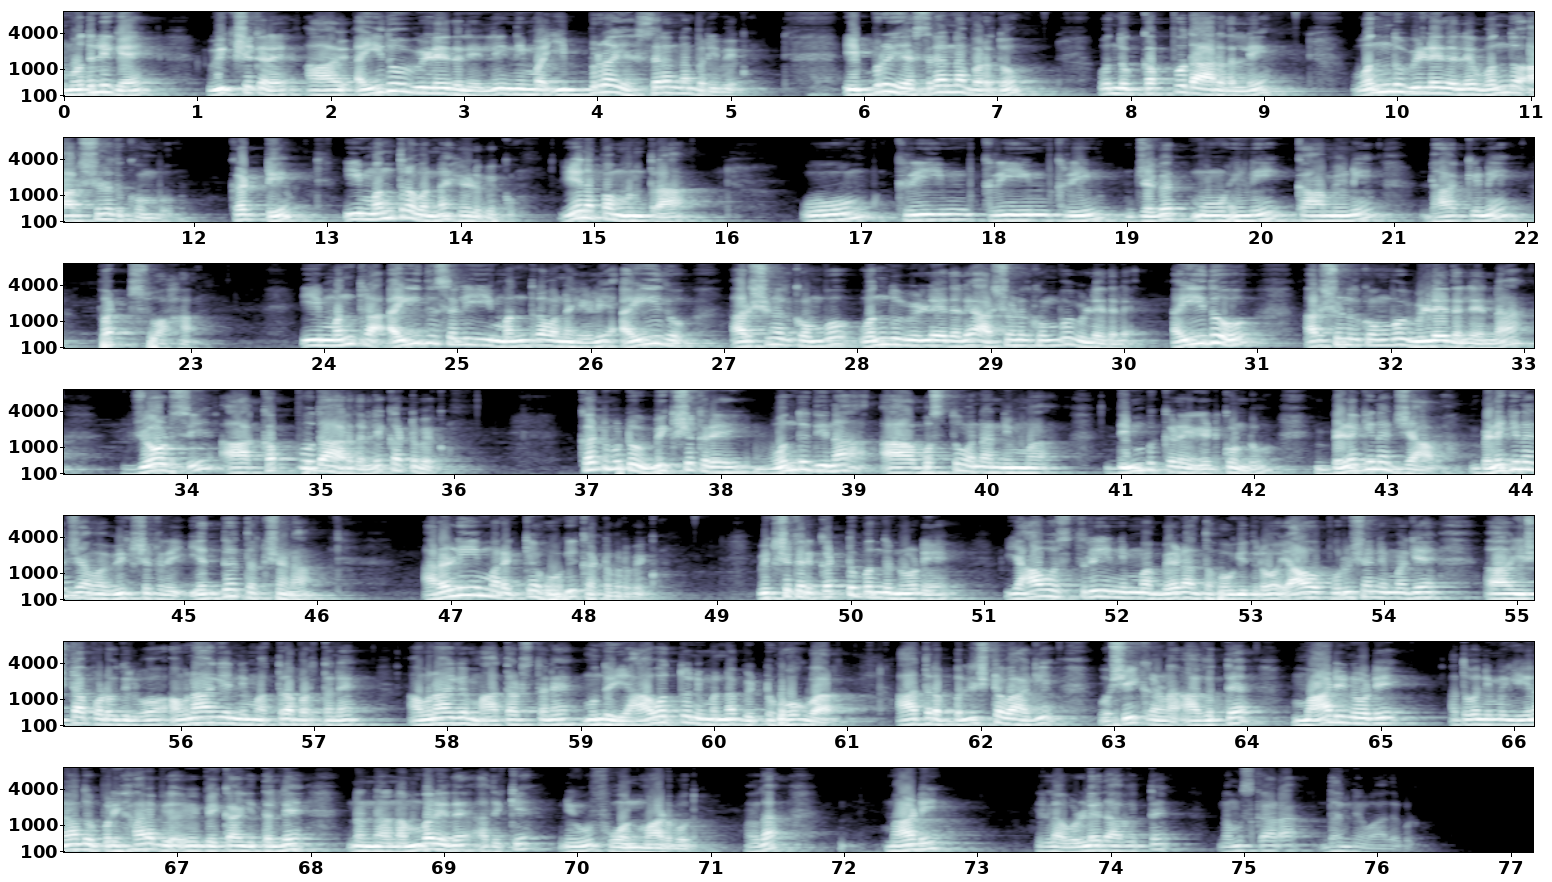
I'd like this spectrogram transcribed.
ಮೊದಲಿಗೆ ವೀಕ್ಷಕರೇ, ಆ ಐದು ವಿಳ್ಯದಲೆಯಲ್ಲಿ ನಿಮ್ಮ ಇಬ್ಬರ ಹೆಸರನ್ನು ಬರಿಬೇಕು. ಇಬ್ಬರ ಹೆಸರನ್ನು ಬರೆದು ಒಂದು ಕಪ್ಪು ದಾರದಲ್ಲಿ ಒಂದು ವಿಳ್ಯದೆಲೆ ಒಂದು ಅರ್ಶಿಣದ ಕೊಂಬು ಕಟ್ಟಿ ಈ ಮಂತ್ರವನ್ನು ಹೇಳಬೇಕು. ಏನಪ್ಪ ಮಂತ್ರ? ಓಂ ಕ್ರೀಂ ಕ್ರೀಂ ಕ್ರೀಂ ಜಗತ್ ಮೋಹಿನಿ ಕಾಮಿನಿ ಢಾಕಿಣಿ ಫಟ್ ಸ್ವಾಹ. ಈ ಮಂತ್ರ ಐದು ಸಲ ಈ ಮಂತ್ರವನ್ನು ಹೇಳಿ ಐದು ಅರ್ಶಿಣದ ಕೊಂಬು, ಒಂದು ವಿಳ್ಯದಲೆ ಅರ್ಶಿಣದ ಕೊಂಬು ವಿಳ್ಳೆದೆಲೆ ಐದು ಅರಿಶಿಣದ ಕೊಂಬು ವಿಳ್ಳೆದೆಲೆಯನ್ನು ಜೋಡಿಸಿ ಆ ಕಪ್ಪು ದಾರದಲ್ಲಿ ಕಟ್ಟಬೇಕು. ಕಟ್ಬಿಟ್ಟು ವೀಕ್ಷಕರೇ, ಒಂದು ದಿನ ಆ ವಸ್ತುವನ್ನು ನಿಮ್ಮ ದಿಂಬು ಕಡೆ ಇಟ್ಕೊಂಡು ಬೆಳಗಿನ ಜಾವ ಬೆಳಗಿನ ಜಾವ ವೀಕ್ಷಕರೇ, ಎದ್ದ ತಕ್ಷಣ ಅರಳಿ ಮರಕ್ಕೆ ಹೋಗಿ ಕಟ್ಟು ಬರಬೇಕು. ವೀಕ್ಷಕರಿಗೆ ಕಟ್ಟು ಬಂದು ನೋಡಿ ಯಾವ ಸ್ತ್ರೀ ನಿಮ್ಮ ಬೇಡ ಅಂತ ಹೋಗಿದ್ರೋ, ಯಾವ ಪುರುಷ ನಿಮಗೆ ಇಷ್ಟಪಡೋದಿಲ್ವೋ, ಅವನಾಗೆ ನಿಮ್ಮ ಹತ್ರ ಬರ್ತಾನೆ. ಅವನಾಗೆ ಮಾತಾಡಿಸ್ತಾನೆ, ಮುಂದೆ ಯಾವತ್ತೂ ನಿಮ್ಮನ್ನು ಬಿಟ್ಟು ಹೋಗಬಾರ್ದು. ಆ ಥರ ಬಲಿಷ್ಠವಾಗಿ ವಶೀಕರಣ ಆಗುತ್ತೆ. ಮಾಡಿ ನೋಡಿ, ಅಥವಾ ನಿಮಗೆ ಏನಾದರೂ ಪರಿಹಾರ ಬೇಕಾಗಿದ್ದಲ್ಲಿ ನನ್ನ ನಂಬರ್ ಇದೆ, ಅದಕ್ಕೆ ನೀವು ಫೋನ್ ಮಾಡ್ಬೋದು. ಹೌದಾ? ಮಾಡಿ ಇಲ್ಲ ಒಳ್ಳೆಯದಾಗುತ್ತೆ ನಮಸ್ಕಾರ, ಧನ್ಯವಾದಗಳು.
